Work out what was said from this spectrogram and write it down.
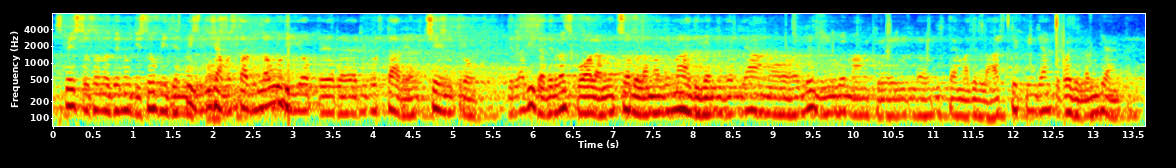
spesso sono tenuti sopiti e. Quindi diciamo è stato un lavoro per riportare al centro della vita della scuola non solo la matematica, l'italiano le lingue, ma anche il, il tema dell'arte e quindi anche poi dell'ambiente.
